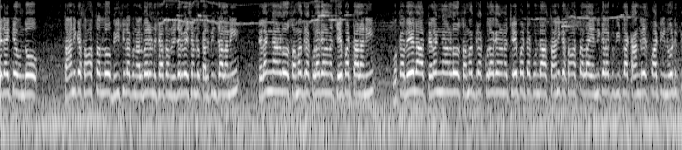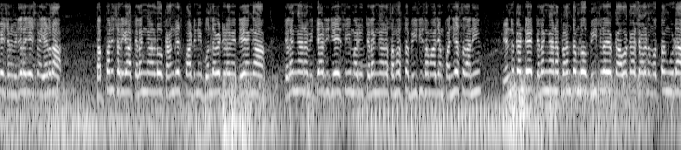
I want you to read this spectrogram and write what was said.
ఏదైతే ఉందో స్థానిక సంస్థల్లో బీసీలకు నలభై రెండు శాతం రిజర్వేషన్లు కల్పించాలని తెలంగాణలో సమగ్ర కులగణన చేపట్టాలని ఒకవేళ తెలంగాణలో సమగ్ర కులగణన చేపట్టకుండా స్థానిక సంస్థల ఎన్నికలకు గిట్లా కాంగ్రెస్ పార్టీ నోటిఫికేషన్ విడుదల చేసిన ఎడల తప్పనిసరిగా తెలంగాణలో కాంగ్రెస్ పార్టీని బొందబెట్టడమే ధ్యేయంగా తెలంగాణ విద్యార్థి జేఏసీ మరియు తెలంగాణ సమస్త బీసీ సమాజం పనిచేస్తుందని ఎందుకంటే తెలంగాణ ప్రాంతంలో బీసీల యొక్క అవకాశాలను మొత్తం కూడా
